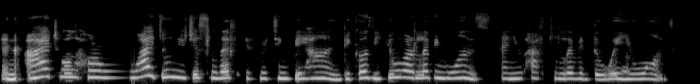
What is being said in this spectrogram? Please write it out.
And I told her, why don't you just leave everything behind? Because you are living once and you have to live it the way you want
